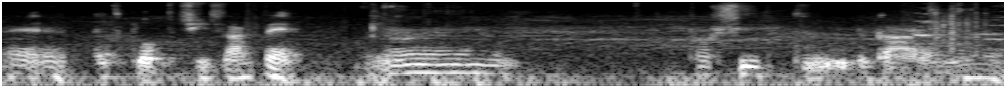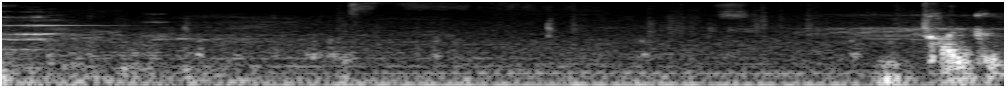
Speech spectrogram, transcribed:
Eh, het klopt precies waar ik ben. Proceed to the garden. Kijken.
